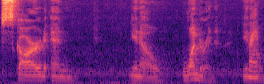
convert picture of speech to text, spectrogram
scarred and you know wondering you know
